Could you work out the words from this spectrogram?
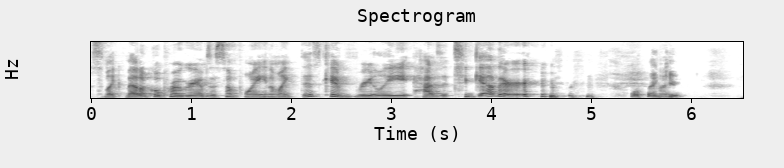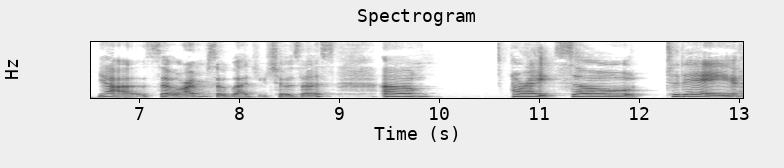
some like medical programs at some point and i'm like this kid really has it together well thank like, you Yeah, so I'm so glad you chose us. Um, all right, so today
